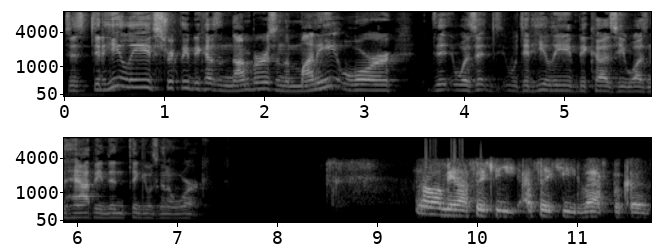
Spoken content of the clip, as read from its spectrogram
Does, did he leave strictly because of the numbers and the money, or did, was it did he leave because he wasn't happy and didn't think it was going to work? No, I mean I think he I think he left because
